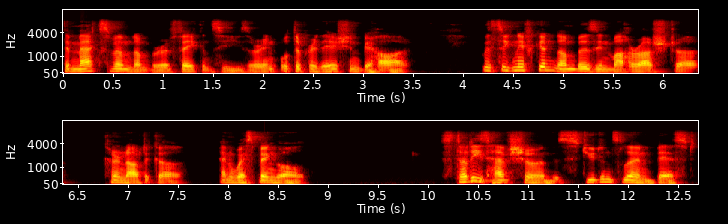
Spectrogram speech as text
The maximum number of vacancies are in Uttar Pradesh and Bihar, with significant numbers in Maharashtra, Karnataka, and West Bengal. Studies have shown that students learn best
